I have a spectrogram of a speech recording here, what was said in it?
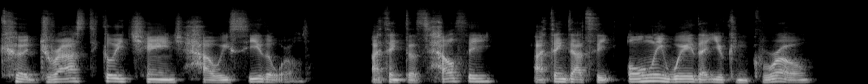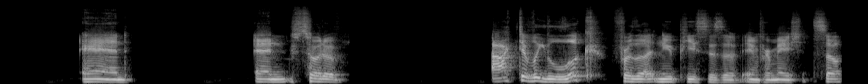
could drastically change how we see the world. I think that's healthy. I think that's the only way that you can grow and and sort of actively look for the new pieces of information. So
